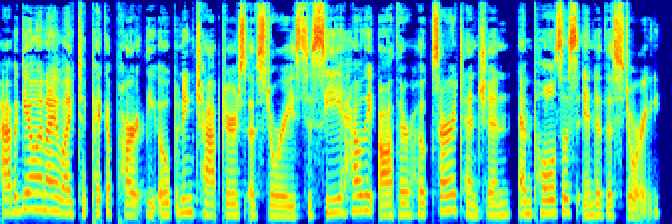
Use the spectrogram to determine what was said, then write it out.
Abigail and I like to pick apart the opening chapters of stories to see how the author hooks our attention and pulls us into the story.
